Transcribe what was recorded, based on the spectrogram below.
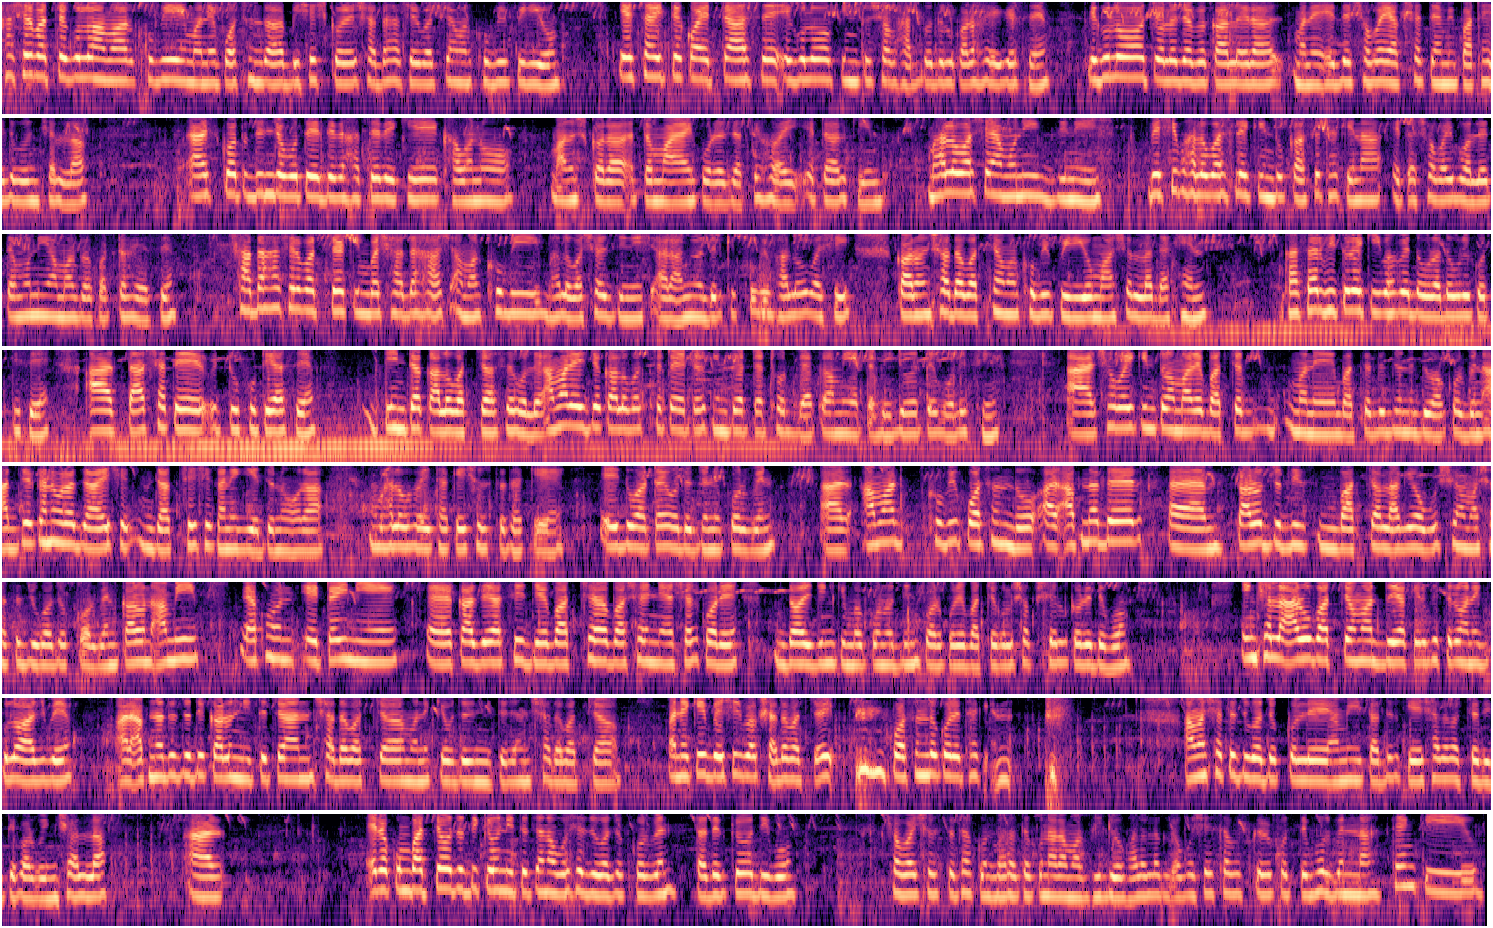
হাঁসের বাচ্চাগুলো আমার খুবই মানে পছন্দ, আর বিশেষ করে সাদা হাঁসের বাচ্চা আমার খুবই প্রিয়। এ সাইডে কয়েকটা আছে, এগুলো কিন্তু সব হাত বদল করা হয়ে গেছে। এগুলো চলে যাবে কাল, এরা মানে এদের সবাই একসাথে আমি পাঠিয়ে দেবো ইনশাল্লাহ। আজ কতদিন যাবতে এদের হাতে রেখে খাওয়ানো, মানুষ করা একটা মায়ায় পড়ে যেতে হয়, এটা আর কি। ভালোবাসা এমনই জিনিস। বেশি ভালোবাসলে কিন্তু কাছে থাকে না, এটা সবাই বলে, তেমনই আমার ব্যাপারটা হয়েছে। সাদা হাঁসের বাচ্চা কিংবা সাদা হাঁস আমার খুবই ভালোবাসার জিনিস, আর আমি ওদেরকে খুবই ভালোবাসি, কারণ সাদা বাচ্চা আমার খুবই প্রিয় মাশাল্লাহ দেখেন। খাঁচার ভিতরে কীভাবে দৌড়াদৌড়ি করতেছে, আর তার সাথে একটু ফুটে আছে, তিনটা কালো বাচ্চা আছে বলে। আমার এই যে কালো বাচ্চাটা, এটার কিন্তু একটা ঠোঁট ব্যাক, আমি একটা ভিডিওতে বলেছি। আর সবাই কিন্তু আমার বাচ্চা মানে বাচ্চাদের জন্য দোয়া করবেন। আর যেখানে ওরা যায়, সে যাচ্ছে, সেখানে গিয়ে জন্য ওরা ভালোভাবেই থাকে, সুস্থ থাকে। এই দোয়াটাই ওদের জন্য করবেন। আর আমার খুবই পছন্দ। আর আপনাদের কারোর যদি বাচ্চা লাগে, অবশ্যই আমার সাথে যোগাযোগ করবেন। কারণ আমি এখন এটাই নিয়ে কাজে আছি যে বাচ্চা বাসায় নিয়ে আসার পরে দশ দিন কিংবা পনেরো দিন পর পরে বাচ্চাগুলো সব সেল করে দেব। ইনশাল্লাহ আরও বাচ্চা আমার দু একের ভিতরে অনেকগুলো আসবে। আর আপনাদের যদি কারণ নিতে চান সাদা বাচ্চা মানে কেউ যদি নিতে চান সাদা বাচ্চা, অনেকেই বেশিরভাগ সাদা বাচ্চাই পছন্দ করে থাকেন। আমার সাথে যোগাযোগ করলে আমি তাদেরকে সাদা বাচ্চা দিতে পারব ইনশাল্লাহ। আর এরকম বাচ্চাও যদি কেউ নিতে চান, অবশ্যই যোগাযোগ করবেন। তাদেরকেও দিব। সবাই সুস্থ থাকুন, ভালো থাকুন। আর আমার ভিডিও ভালো লাগলে অবশ্যই সাবস্ক্রাইব করতে ভুলবেন না। Thank you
